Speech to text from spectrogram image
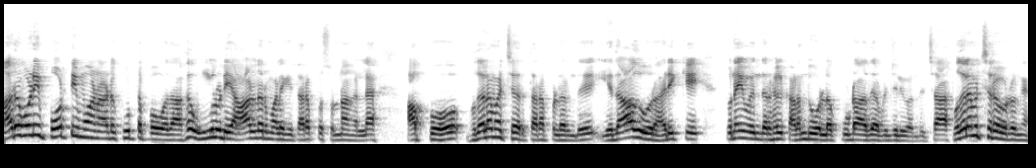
மறுபடியும் போட்டி மாநாடு கூட்ட போவதாக உங்களுடைய ஆளுநர் மாளிகை தரப்பு சொன்னாங்கல்ல. அப்போ முதலமைச்சர் தரப்புலேருந்து ஏதாவது ஒரு அறிக்கை துணைவேந்தர்கள் கலந்து கொள்ளக்கூடாது அப்படின்னு சொல்லி வந்துச்சா? முதலமைச்சர் அவருங்க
